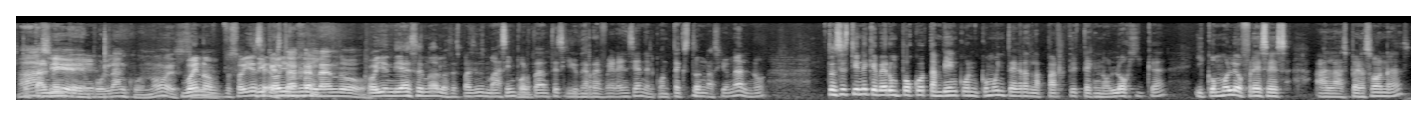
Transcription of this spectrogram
Totalmente. Ah, sí, en Polanco, ¿no? Este, bueno, pues hoy, es, sí, que está jalando. hoy en día es uno de los espacios más importantes y de referencia en el contexto nacional, ¿no? Entonces tiene que ver un poco también con cómo integras la parte tecnológica y cómo le ofreces a las personas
